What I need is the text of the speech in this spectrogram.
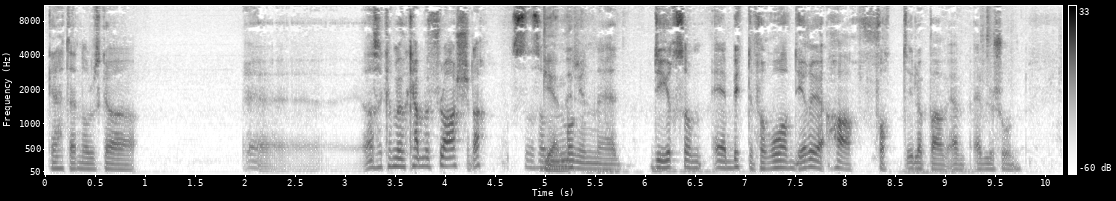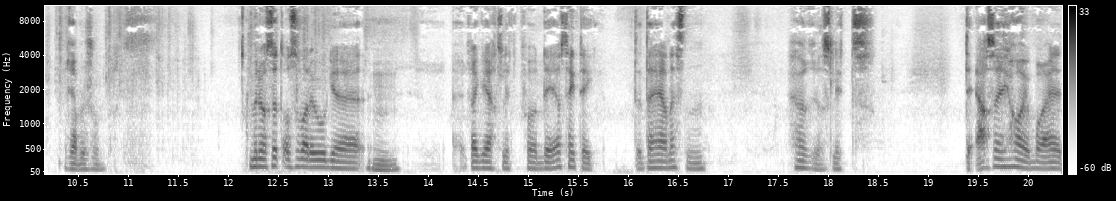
Hva heter det når du skal eh, Altså kam kamuflasje, da. Sånn som Gener. mange eh, dyr som er bytte for rovdyr, har fått i løpet av ev evolusjon. Revolusjon. Men uansett, også var det jo eh, Reagert litt på det, og så tenkte jeg dette her nesten høres litt det, Altså, jeg har jo bare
